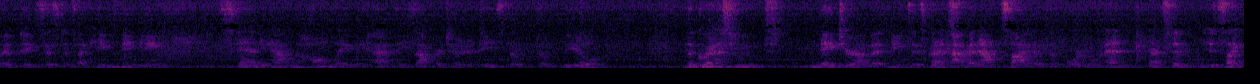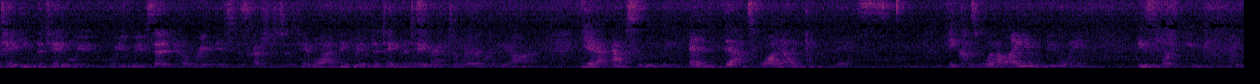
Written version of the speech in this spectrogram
lived existence, I keep thinking, standing out in the hallway, we have these opportunities, the, the real, the grassroots nature of it means it's gonna That's happen outside of the boardroom, and That's the, it's like taking the table, we, we, we've said, you know, bring these discussions to the table, I think we have to take the That's table right. to wherever we are. Yeah, absolutely. And that's why I do what I am doing is what you can do.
